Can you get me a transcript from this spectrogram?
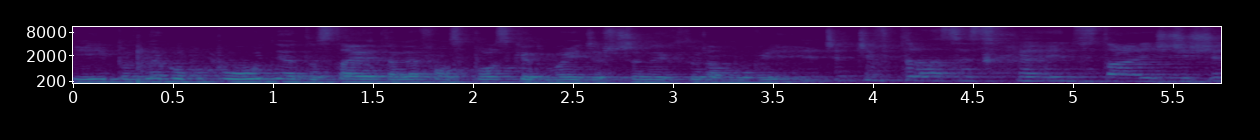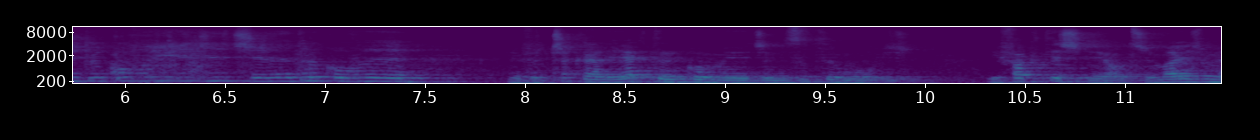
I pewnego popołudnia dostaję telefon z Polski od mojej dziewczyny, która mówi jedziecie w trasę z hej, dostaliście się, tylko wy jedziecie, tylko wy. Ja mówię, czekaj, ale jak tylko my jedziemy, co ty mówisz? I faktycznie otrzymaliśmy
